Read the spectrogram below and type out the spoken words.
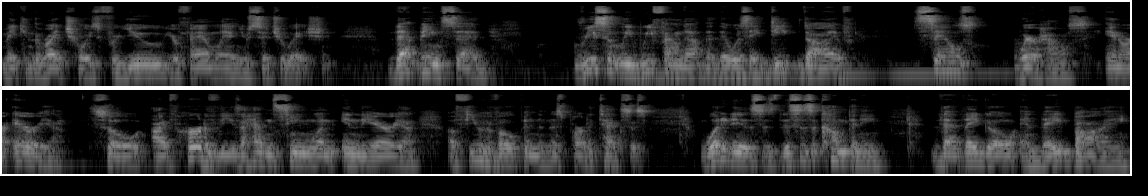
making the right choice for you, your family, and your situation. That being said, recently we found out that there was a deep dive sales warehouse in our area. So I've heard of these. I hadn't seen one in the area. A few have opened in this part of Texas. What it is, is this is a company that they go and they buy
